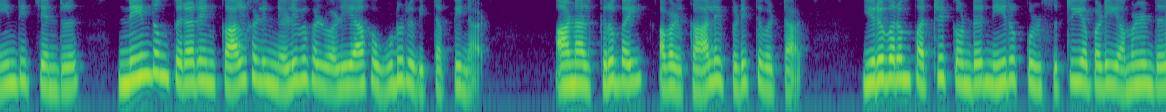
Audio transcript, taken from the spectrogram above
நீந்திச் சென்று நீந்தும் பிறரின் கால்களின் நெளிவுகள் வழியாக ஊடுருவி தப்பினாள். ஆனால் கிருபை அவள் காலை பிடித்து விட்டாள். இருவரும் பற்றிக்கொண்டு நீருக்குள் சுற்றியபடி அமிழ்ந்து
